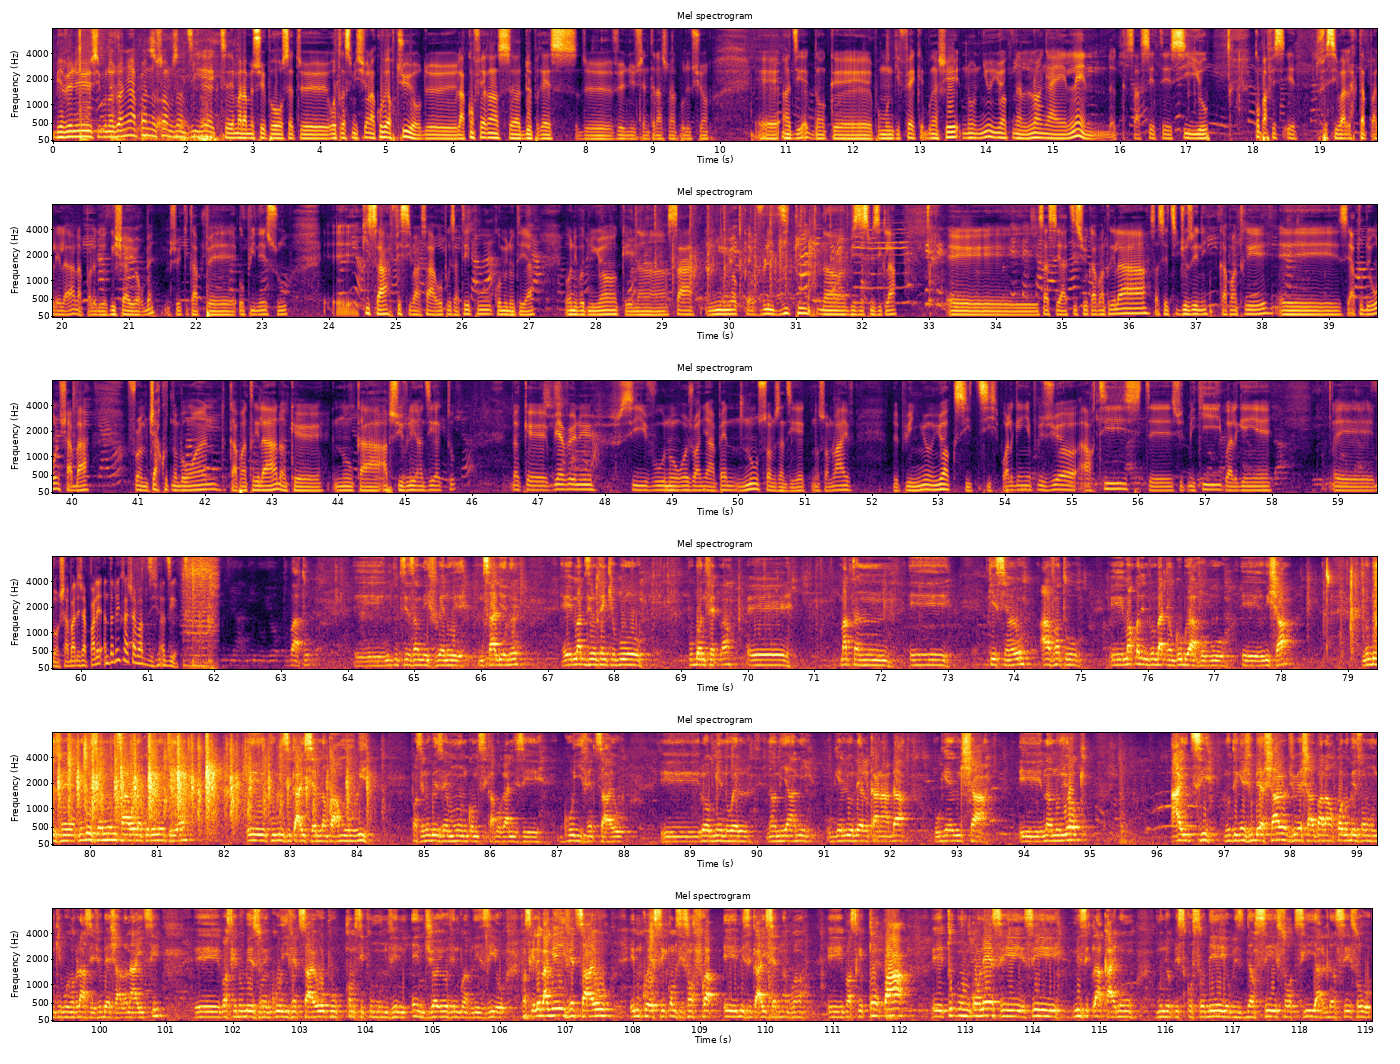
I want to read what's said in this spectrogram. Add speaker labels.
Speaker 1: Bienvenue, si vous nous peine, nous sommes en direct, madame, monsieur, pour cette euh, retransmission, la couverture de la conférence de presse de Venus International Production euh, en direct. Donc, euh, pour monde qui fait que brancher nous New York dans Long Island, ça c'était CEO. Festi- festival là que tu as parlé là, on a parlé de Richard Urbain, monsieur qui t'a euh, opiné sur euh, qui ça festival ça a représenté pour la communauté là, o nivou de New York e nan sa New York vle di tou nan bizis mizik la e sa se atis yo kap antre la sa se ti Joseni kap antre e se atou de wol Shaba from Jakout No. 1 kap antre la donc, euh, nou ka ap suivle en direk tou donc euh, bienvenu si vous nous rejoignez à peine nous sommes en direct, nous sommes live. Depi New York City. Po al genye plusieurs artistes, Sweet Mickey, po al genye... Et, bon, Chaba deja pale, an tade ki sa Chaba di, an direk.
Speaker 2: Tout patou, nou tout se zan mi fre nou, mi salye nou. E map di nou tenk yo pou, pou bon fèt la. E map tan, e kesyon yo. Avant tout, e map mwen pou mbat yon go bravo pou e Richard. Nou bezwen, nou bezwen moun sa ou nan kote nou te yon. E pou mizik a isen nan pa mouri. Panse nou bezen moun kom si kap organize gwo event sa yo. E lò gen Noel nan Miami, ou gen Lionel Kanada, ou gen Richard e, nan New York. Haiti, nou te gen Joubert Charles, Joubert Charles pala ankon nou bezen moun ki pou remplase Joubert Charles an Haiti. E, paske nou bezon gwo event sa yo pou kom si pou moun vin enjoy yo, vin pran plezi yo. Paske le bagay event sa yo, e mkwese kom si son frap e mizika isen nan pran. Parce que compas et tout le monde connaît c'est musique là kay nous moun yo plus consommer, yo sortir, aller danser so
